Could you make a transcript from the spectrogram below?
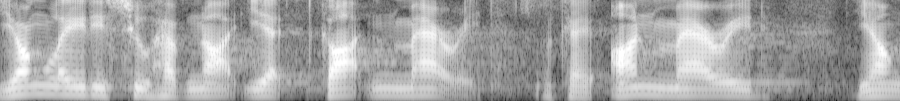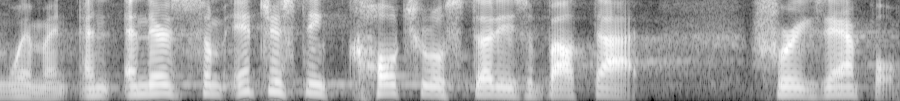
young ladies who have not yet gotten married, okay, unmarried young women. And, and there's some interesting cultural studies about that. For example,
